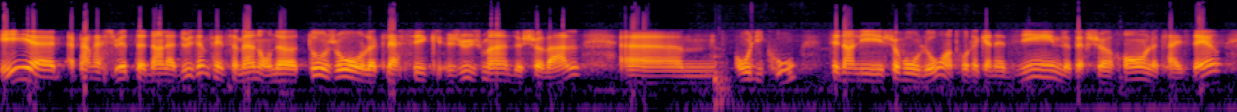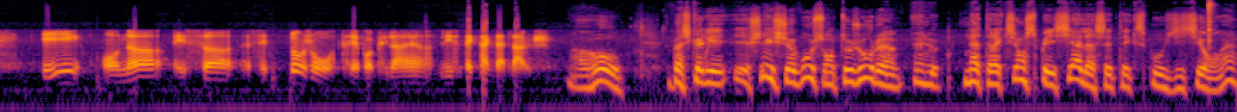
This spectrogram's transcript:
Et euh, par la suite, dans la deuxième fin de semaine, on a toujours le classique jugement de cheval euh, au licou. C'est dans les chevaux lourds, entre autres le Canadien, le Percheron, le Clydesdale. Et on a, et ça, c'est toujours très populaire, les spectacles d'attelage. Ah, Oh! Parce que les, les chevaux sont toujours un- une, une attraction spéciale à cette exposition. Hein?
